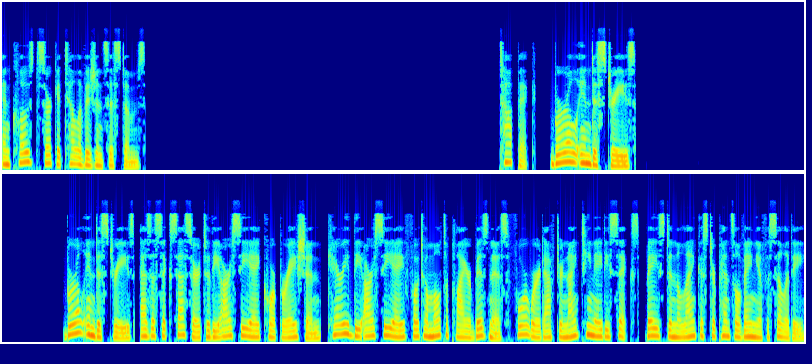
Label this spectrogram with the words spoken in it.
and closed-circuit television systems. Topic. Burle Industries Burle Industries, as a successor to the RCA Corporation, carried the RCA photomultiplier business forward after 1986, based in the Lancaster, Pennsylvania facility.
